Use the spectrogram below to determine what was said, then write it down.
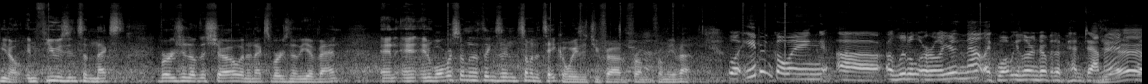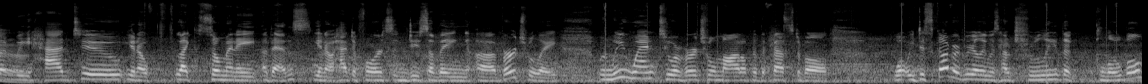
you know infuse into the next version of the show and the next version of the event? And and, and what were some of the things and some of the takeaways that you found from from the event? Well, even going uh, a little earlier than that, like what we learned over the pandemic, Yeah. when we had to, you know, like so many events, you know, had to force and do something uh, virtually. When we went to a virtual model for the festival, what we discovered really was how truly the global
